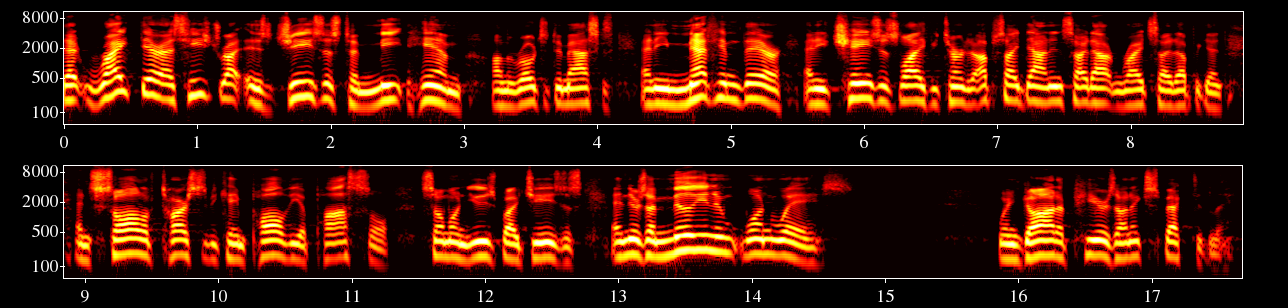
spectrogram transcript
that right there, as he's is Jesus to meet him on the road to Damascus. And he met him there and he changed his life. He turned it upside down, inside out, and right side up again. And Saul of Tarsus became Paul the Apostle, someone used by Jesus. And there's a million and one ways when God appears unexpectedly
